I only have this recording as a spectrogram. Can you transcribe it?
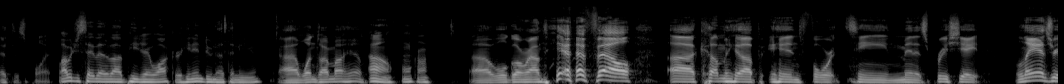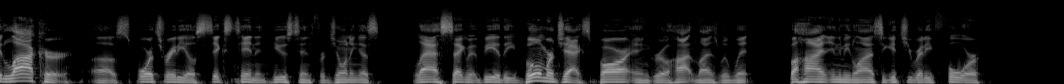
at this point. Why would you say that about PJ Walker? He didn't do nothing to you. I wasn't talking about him. Oh, okay. Uh, we'll go around the NFL uh, coming up in 14 minutes. Appreciate Landry Locker, uh, Sports Radio 610 in Houston, for joining us last segment via the Boomer Jacks Bar and Grill Hotlines. We went behind enemy lines to get you ready for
